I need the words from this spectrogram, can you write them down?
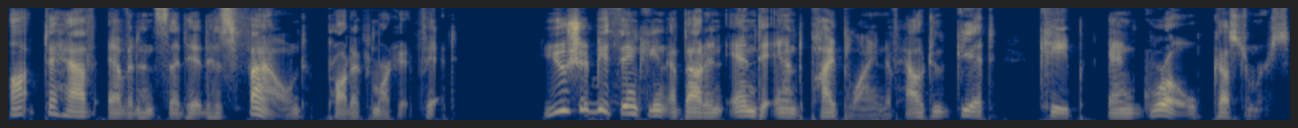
ought to have evidence that it has found product market fit. You should be thinking about an end to end pipeline of how to get, keep, and grow customers.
